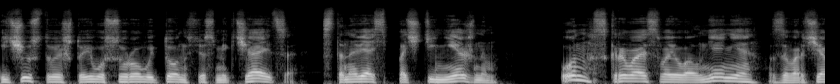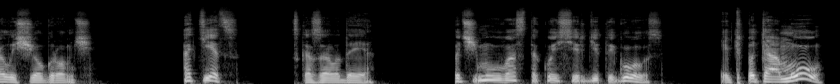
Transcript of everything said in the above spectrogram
и, чувствуя, что его суровый тон все смягчается, становясь почти нежным, он, скрывая свое волнение, заворчал еще громче. «Отец», — сказала Дея, — «почему у вас такой сердитый голос?» «Это потому»,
